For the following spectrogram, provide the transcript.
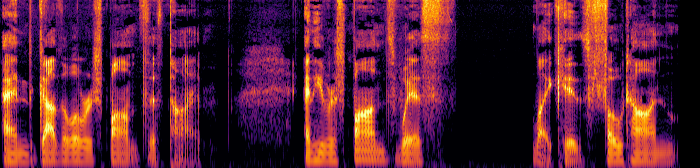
And Godzilla responds this time. And he responds with, like, his photon,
